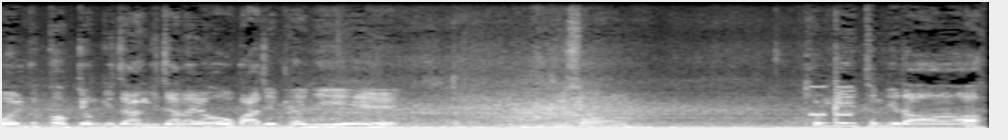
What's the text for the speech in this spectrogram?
월드컵 경기장이잖아요. 맞은편이 유성 톨게이트입니다.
